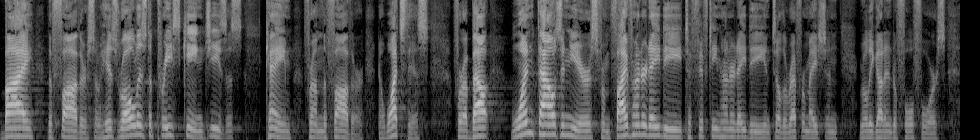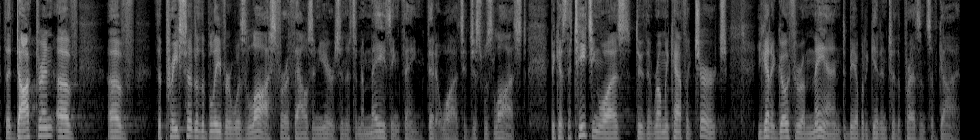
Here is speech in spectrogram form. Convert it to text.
by the Father. So his role as the priest king, Jesus, came from the Father. Now, watch this. For about 1,000 years, from 500 AD to 1500 AD, until the Reformation really got into full force, the doctrine of, of the priesthood of the believer was lost for a thousand years. And it's an amazing thing that it was. It just was lost. Because the teaching was, through the Roman Catholic Church, you got to go through a man to be able to get into the presence of God.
